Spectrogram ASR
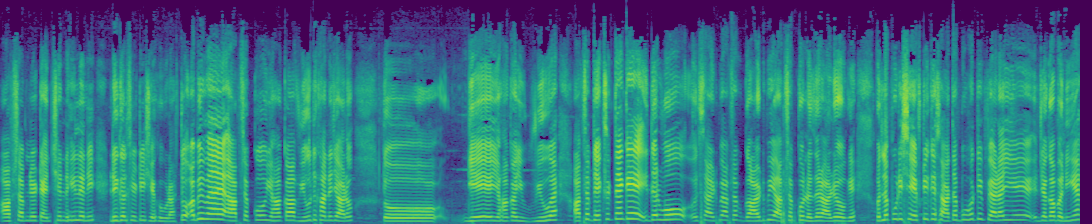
आप सबने टेंशन नहीं लेनी, रीगल सिटी शेखुगड़ा तो अभी मैं आप सबको यहाँ का व्यू दिखाने जा रहा हूँ। तो ये यहाँ का व्यू है। आप सब देख सकते हैं कि इधर वो साइड पे आप सब गार्ड भी आप सबको नज़र आ रहे होंगे मतलब पूरी सेफ्टी के साथ। है बहुत ही प्यारा ये जगह बनी है।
